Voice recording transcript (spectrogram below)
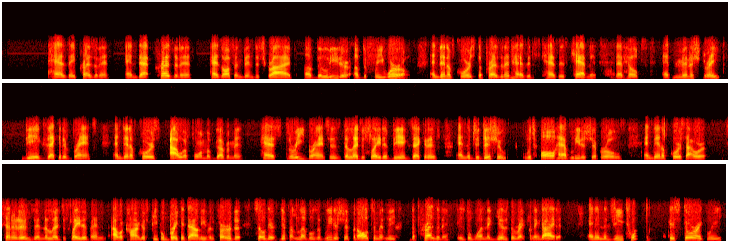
has a president, and that president has often been described of the leader of the free world. And then, of course, the president has its, has his cabinet that helps administrate the executive branch, and then, of course, our form of government has three branches the legislative, the executive, and the judicial, which all have leadership roles. And then, of course, our senators and the legislative and our Congress people break it down even further. So there's different levels of leadership, but ultimately, the president is the one that gives direction and guidance. And in the G20, historically,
